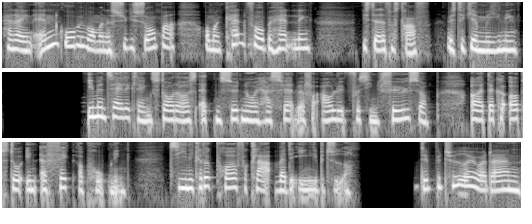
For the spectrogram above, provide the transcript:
Han er i en anden gruppe, hvor man er psykisk sårbar, og man kan få behandling i stedet for straf, hvis det giver mening. I mentaleklæringen står der også, at den 17-årige har svært ved at få afløb for sine følelser, og at der kan opstå en affektophobning. Tine, kan du ikke prøve at forklare, hvad det egentlig betyder? Det betyder jo, at der er en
